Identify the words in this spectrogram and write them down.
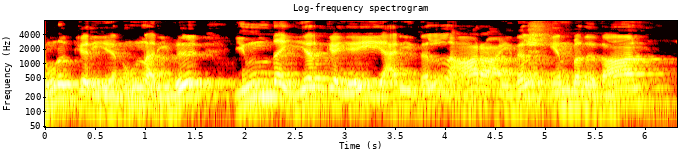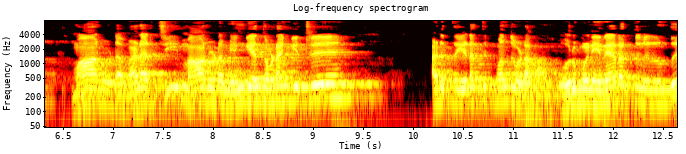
நுணுக்கரிய நுண்ணறிவு இந்த இயற்கையை அறிதல் ஆராய்தல் என்பதுதான். மானுட வளர்ச்சி மானுடம் எங்கே தொடங்கிற்று? அடுத்த இடத்துக்கு வந்து விடலாம். ஒரு மணி நேரத்திலிருந்து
